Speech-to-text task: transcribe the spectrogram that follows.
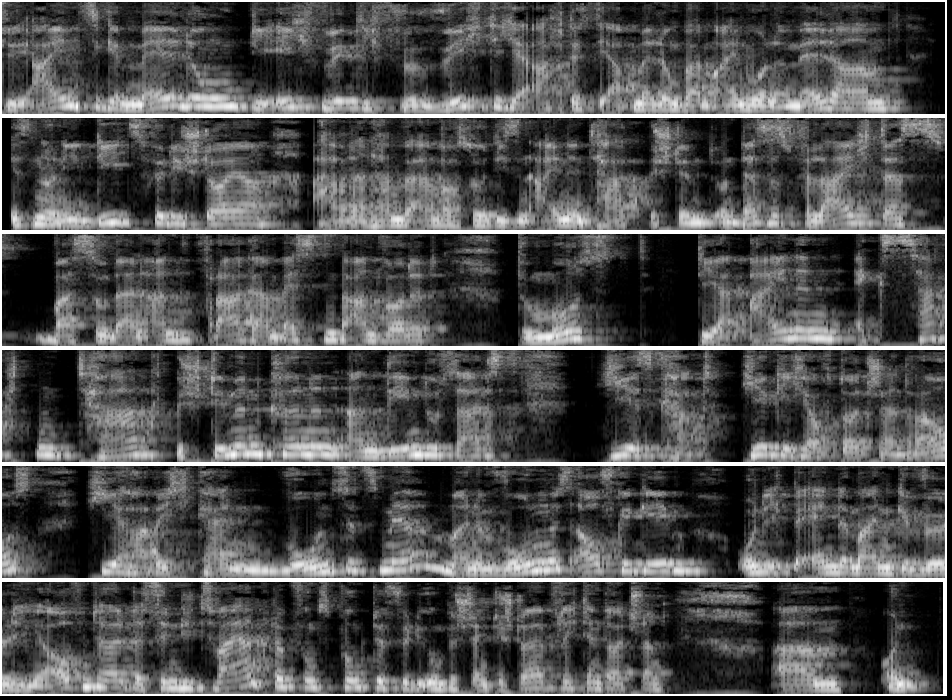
Die einzige Meldung, die ich wirklich für wichtig erachte, ist die Abmeldung beim Einwohnermeldeamt. Ist nur ein Indiz für die Steuer, aber dann haben wir einfach so diesen einen Tag bestimmt. Und das ist vielleicht das, was so deine Frage am besten beantwortet. Du musst dir einen exakten Tag bestimmen können, an dem du sagst, hier ist Cut. Hier gehe ich auf Deutschland raus. Hier habe ich keinen Wohnsitz mehr. Meine Wohnung ist aufgegeben und ich beende meinen gewöhnlichen Aufenthalt. Das sind die zwei Anknüpfungspunkte für die unbeschränkte Steuerpflicht in Deutschland. Ähm, und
